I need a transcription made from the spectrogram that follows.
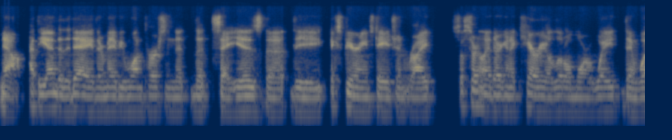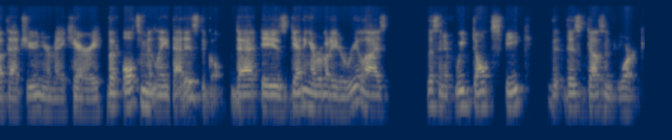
Now at the end of the day there may be one person that that say is the the experienced agent right? So certainly they're going to carry a little more weight than what that junior may carry. But ultimately that is the goal. That is getting everybody to realize listen if we don't speak th- this doesn't work.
